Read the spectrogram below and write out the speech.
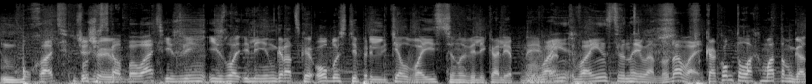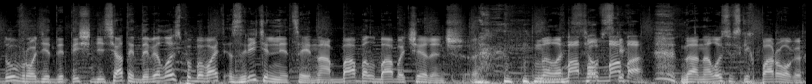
бухать. Слушай, сказал, бывать. Из, Лени- из Ленинградской области прилетел воистину великолепный Воин- ивент. воинственный ивент. Ну давай. В каком-то лохматом году, вроде 2010 довелось побывать зрительницей на Bubble Baba Challenge. На Bubble лосевских-? Да, на лосевских порогах.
